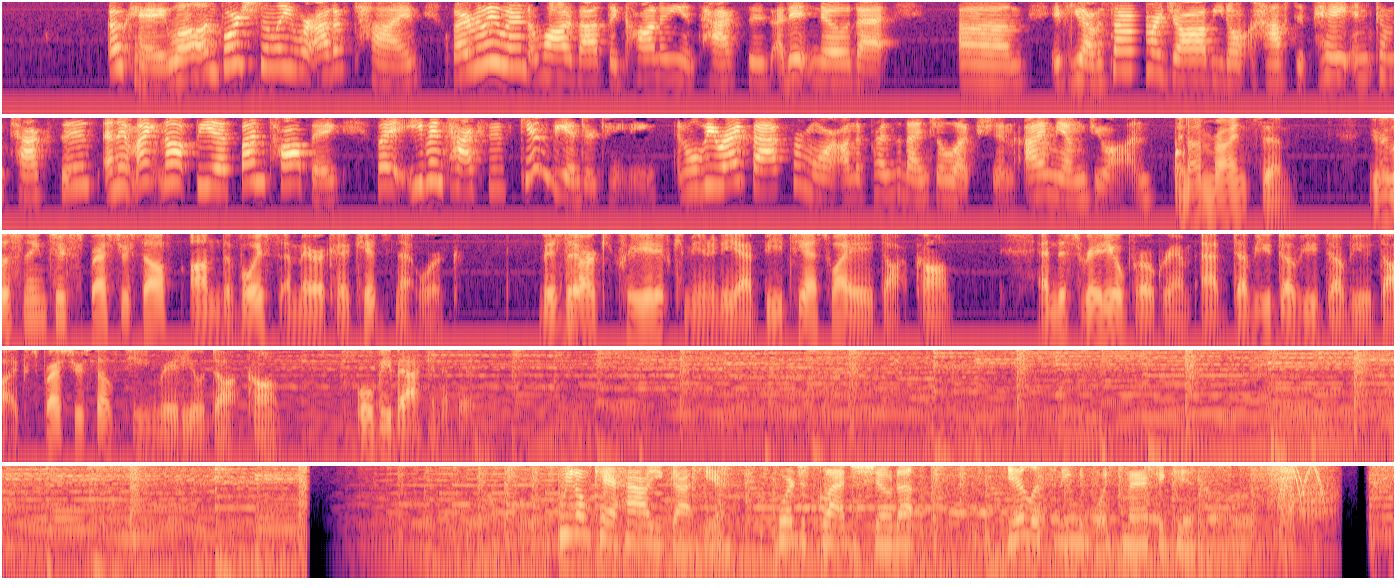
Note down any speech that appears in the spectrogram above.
Okay, well, unfortunately, we're out of time, but I really learned a lot about the economy and taxes. I didn't know that um, if you have a summer job, you don't have to pay income taxes, and it might not be a fun topic, but even taxes can be entertaining. And we'll be right back for more on the presidential election. I'm Youngjoo Ahn. And I'm Ryan Sim. You're listening to Express Yourself on the Voice America Kids Network. Visit our creative community at btsya.com and this radio program at www.expressyourselfteenradio.com. We'll be back in a bit. We don't care how you got here. We're just glad you showed up. You're listening to Voice America Kids.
